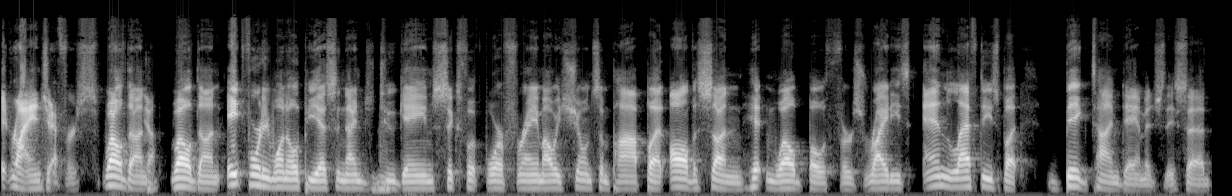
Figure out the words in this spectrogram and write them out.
It- Ryan Jeffers. Well done. Yeah. Mm-hmm. Well done. 841 OPS in 92 games, six foot four frame, always showing some pop, but all of a sudden hitting well both versus righties and lefties, but big time damage, they said,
